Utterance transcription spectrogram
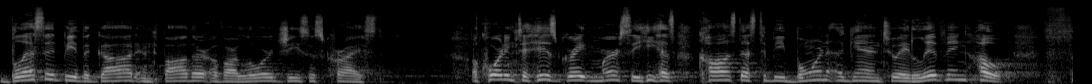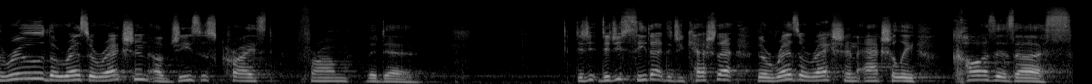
"Blessed be the God and Father of our Lord Jesus Christ, According to his great mercy, he has caused us to be born again to a living hope through the resurrection of Jesus Christ from the dead. Did you, did you see that? Did you catch that? The resurrection actually causes us,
